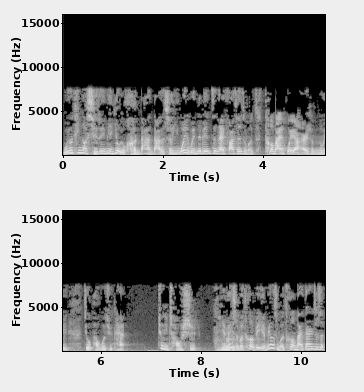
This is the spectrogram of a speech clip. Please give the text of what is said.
我又听到斜对面又有很大很大的声音，我以为那边正在发生什么特卖会啊，还是什么东西，结果跑过去看，就一超市，也没什么特别，也没有什么特卖，但是就是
